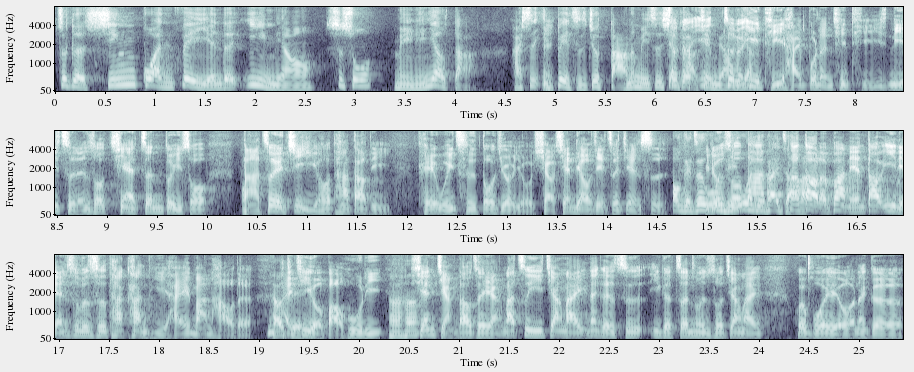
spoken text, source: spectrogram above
这个新冠肺炎的疫苗是说每年要打，还是一辈子就打那么一次？像卡介苗这个议题还不能去提，你只能说现在针对说打这一剂以后，它到底。可以维持多久有效？先了解这件事。OK，这个问题问的太早了。他到了半年到一年，是不是他抗体还蛮好的，还具有保护力？先讲到这样。那至于将来那个是一个争论，说将来会不会有那个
